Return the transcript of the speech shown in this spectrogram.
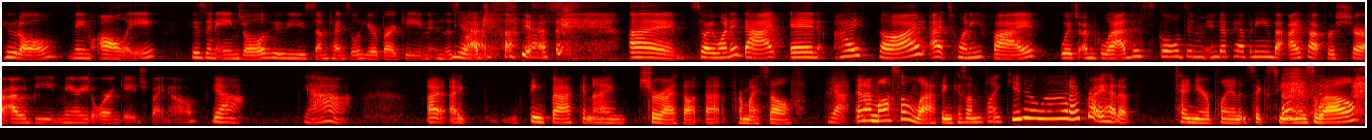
hoodle named Ollie, who's an angel who you sometimes will hear barking in this Yes. podcast. Yes. Um. So I wanted that, and I thought at 25, which I'm glad this goal didn't end up happening, but I thought for sure I would be married or engaged by now. Yeah. Yeah. I, I think back and I'm sure I thought that for myself. Yeah. And I'm also laughing because I'm like, you know what? I probably had a 10 year plan at 16 as well.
